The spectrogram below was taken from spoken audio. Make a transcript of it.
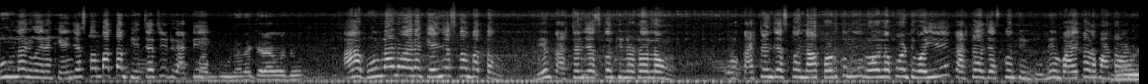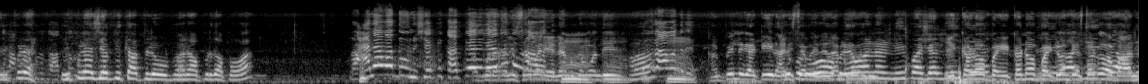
భూమిలోని పోయినాక ఏం చేసుకొని పోతాం టీచర్ సీట్ కట్టి. భూములకే రావద్దు. ఆ భూమిలోని పోయినాక ఏం చేసుకొని పోతాం మేము కష్టం చేసుకొని తినేటోళ్ళం. కష్టం చేసుకొని నా కొడుకులు రోడ్ల పొంటి పోయి కష్టాలు చేసుకొని తింటూ. మేము బాయికాడ పంట ఇప్పుడే. ఇప్పుడే చెప్పి తప్పిలేవు మరి అప్పుడు తప్పవా? రానేవద్దు నువ్వు చెప్పి కప్పేది లేదు నువ్వు రావద్దు. ఉంది నువ్వు రావద్దు. కంపెనీలు కట్టి ఇప్పుడు అప్పుడు ఏమన్నా నీ పైసలు ఎక్కడో బయ- ఎక్కడో బయట వాళ్ళు తెస్తాడు, ఆ బాండ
